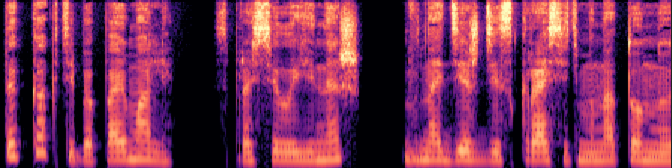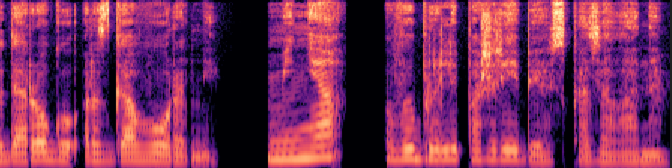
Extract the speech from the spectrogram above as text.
«Так как тебя поймали?» — спросила Енеш в надежде скрасить монотонную дорогу разговорами. «Меня выбрали по жребию», — сказала она.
